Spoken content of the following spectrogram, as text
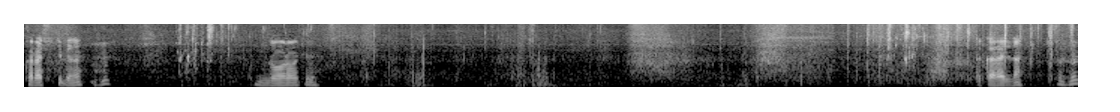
Карась у тебя, да? Здорово тебе. Карась, да? Ага.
